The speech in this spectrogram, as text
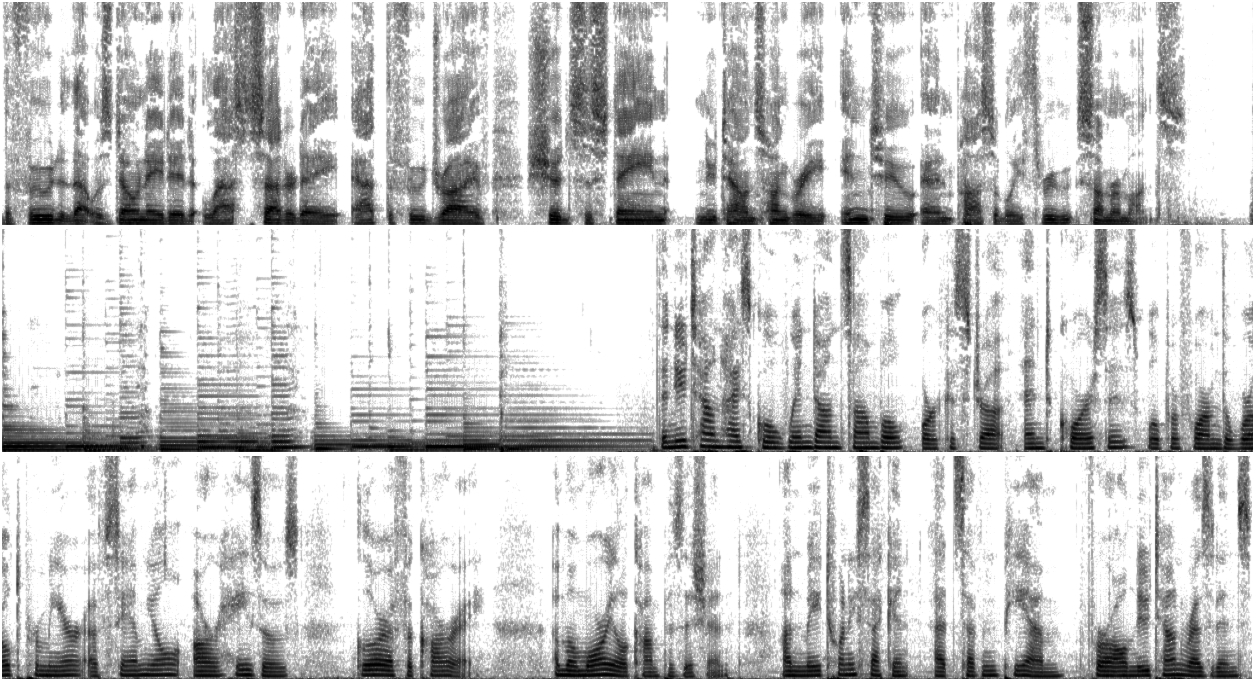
the food that was donated last Saturday at the food drive should sustain Newtown's Hungry into and possibly through summer months. The Newtown High School Wind Ensemble, Orchestra, and Choruses will perform the world premiere of Samuel R. Hazo's Glorificare, a memorial composition, on May 22nd at 7 p.m. for all Newtown residents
